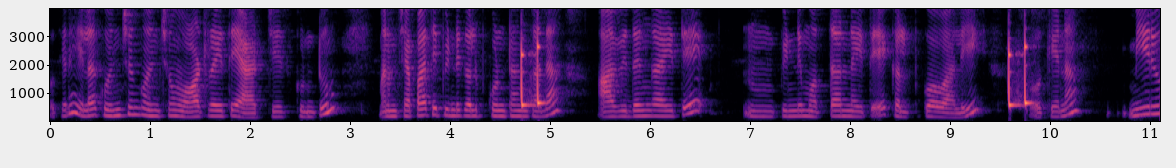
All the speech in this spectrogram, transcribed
ఓకేనా? ఇలా కొంచెం కొంచెం వాటర్ అయితే యాడ్ చేసుకుంటూ మనం చపాతీ పిండి కలుపుకుంటాం కదా ఆ విధంగా అయితే పిండి మొత్తాన్ని అయితే కలుపుకోవాలి. ఓకేనా? మీరు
